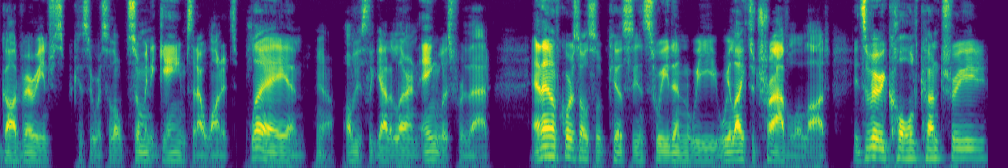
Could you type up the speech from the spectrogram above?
got very interested because there were so, so many games that I wanted to play, and you know, obviously got to learn English for that. And then, of course, also because in Sweden we we like to travel a lot. It's a very cold country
